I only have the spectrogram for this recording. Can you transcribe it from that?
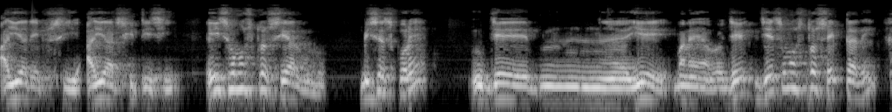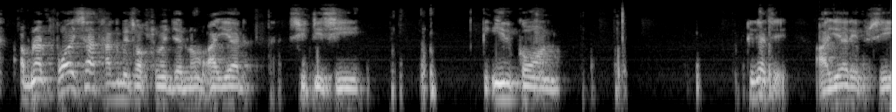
আইআরএফসি আইআরসিটিসি এই সমস্ত শেয়ারগুলো বিশেষ করে যে ইয়ে মানে যে যে সমস্ত সেক্টরে আপনার পয়সা থাকবে সবসময়ের জন্য, আইআর সিটিসি ইরকন, ঠিক আছে, আইআরএফসি,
